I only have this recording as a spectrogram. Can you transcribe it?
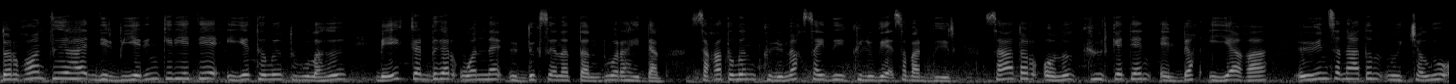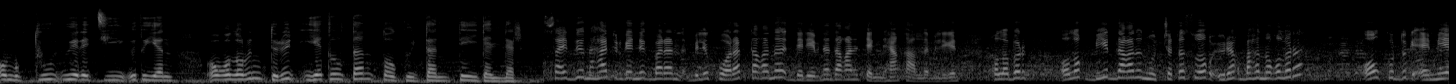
Доргон тыга дирбиерин кериете ие тылы турулахы бейік кардыгар уанна үрдік сынаттан дуарахидам. Саға тылын күлімәк сайды күліге сабардыр. Саатор оны күркетен элбәк ияға өйін санатын нучалу омукту үйрети ытыян оғолорун түрүт ие тылтан толкуйдан тейделлер. Сайды наха түргендік баран білі қуарат тағаны деревіне дағаны теңнеген қалды білген. Қолабыр олық бір дағаны нучата соқ үрек бағын оғылары Ол курдук эме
